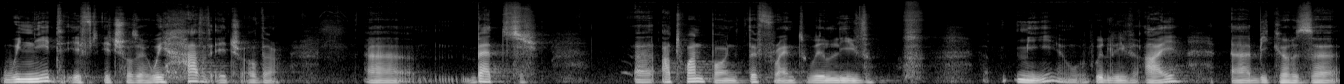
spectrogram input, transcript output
we need each other. We have each other. Uh, but uh, at one point, the friend will leave me, will leave I, uh, because uh,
